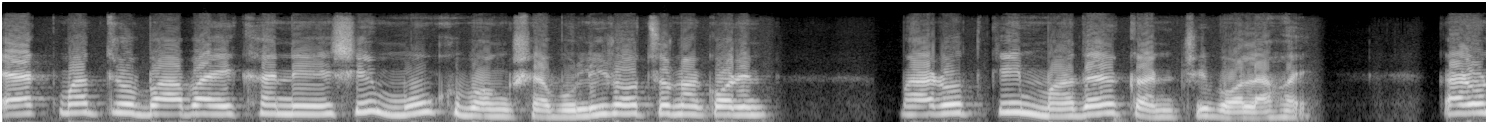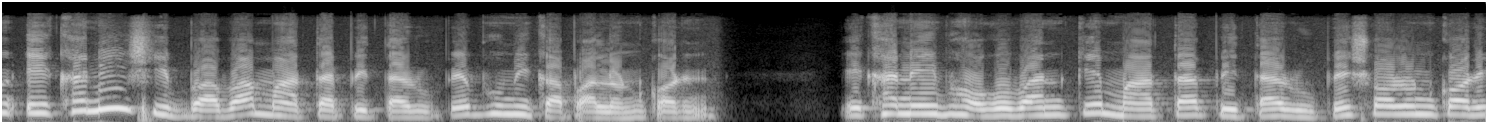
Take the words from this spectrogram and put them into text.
একমাত্র বাবা এখানে এসে মুখ বংশাবলী রচনা করেন। ভারতকেই মাদার কান্ট্রি বলা হয়। কারণ এখানেই শিব বাবা মাতা পিতা রূপে ভূমিকা পালন করেন। এখানেই ভগবানকে মাতা পিতা রূপে স্মরণ করে।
